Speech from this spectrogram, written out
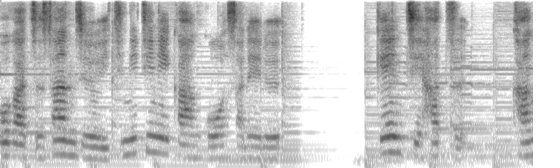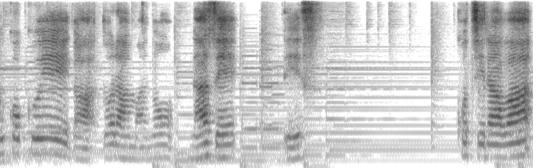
5月31日に刊行される現地発韓国映画ドラマのなぜです。こちらは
